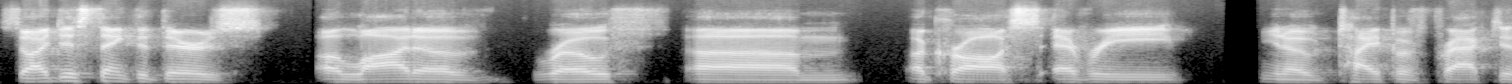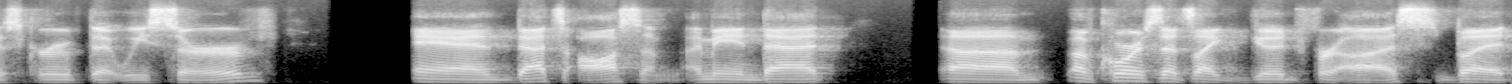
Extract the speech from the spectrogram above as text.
So I just think that there's a lot of growth um, across every you know type of practice group that we serve, and that's awesome. I mean that um, of course that's like good for us, but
